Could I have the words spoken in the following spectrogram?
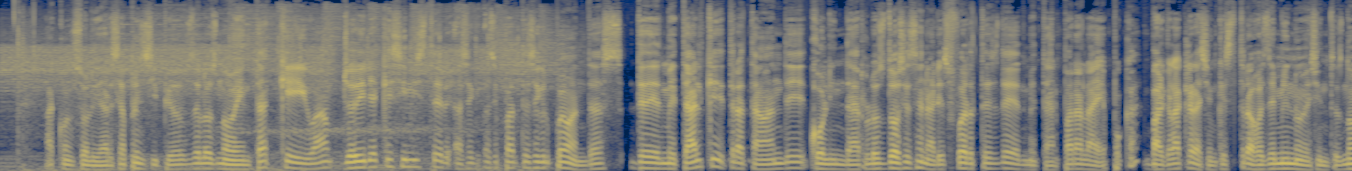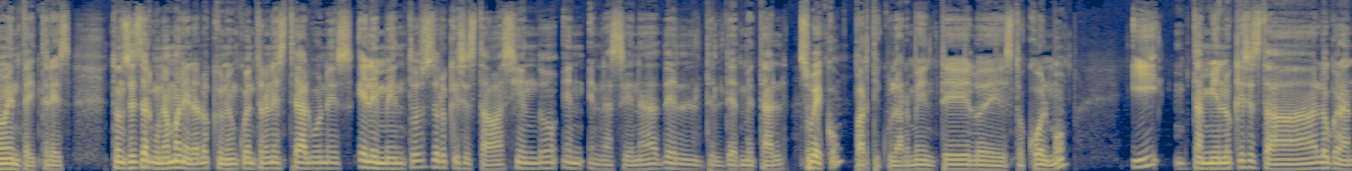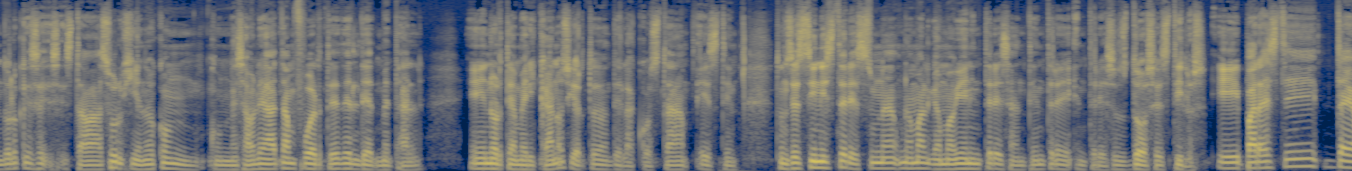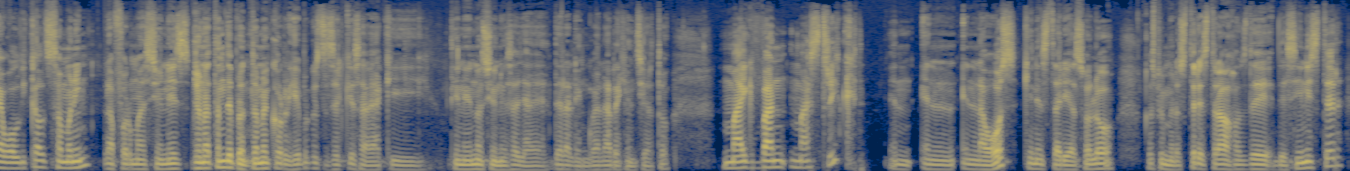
a consolidarse a principios de los 90, que iba, yo diría que Sinister hace, hace parte de ese grupo de bandas de death metal que trataban de colindar los dos escenarios fuertes de death metal para la época. Valga la aclaración que este trabajo es de 1993. Entonces, de alguna manera, lo que uno encuentra en este álbum es elementos de lo que se estaba haciendo en, en la escena del, del death metal sueco, particularmente lo de Estocolmo y también lo que se estaba logrando, lo que se, estaba surgiendo con, con, esa oleada tan fuerte del death metal eh, norteamericano, ¿cierto? De la costa este. Entonces Sinister es una, una amalgama bien interesante entre, entre esos dos estilos. Y para este Diabolical Summoning, la formación es, Jonathan de pronto me corrige porque usted es el que sabe aquí, tiene nociones allá de, de la lengua de la región, ¿cierto? Mike Van Maastricht. En, en, en la voz, quien estaría solo los primeros tres trabajos de, de Sinister.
